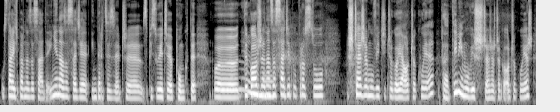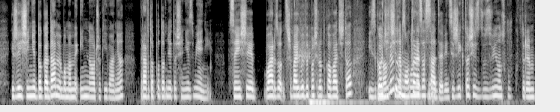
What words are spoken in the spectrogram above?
ustalić pewne zasady. I nie na zasadzie intercyzy, czy spisujecie punkty, y, tylko że na zasadzie po prostu szczerze mówię ci, czego ja oczekuję. Tak. Ty mi mówisz szczerze, czego oczekujesz. Jeżeli się nie dogadamy, bo mamy inne oczekiwania, prawdopodobnie to się nie zmieni. W sensie bardzo trzeba jakby wypośrodkować to i zgodzić się na wiadomo, wspólne tak, no. zasady. Więc jeżeli ktoś jest w związku, w którym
